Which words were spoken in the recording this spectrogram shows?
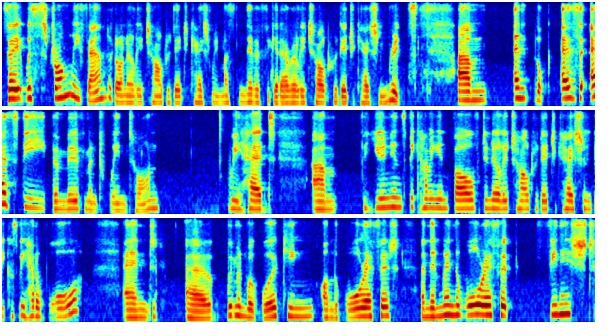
So it was strongly founded on early childhood education. We must never forget our early childhood education roots. Um, and look, as as the the movement went on, we had um, the unions becoming involved in early childhood education because we had a war and uh, women were working on the war effort. And then when the war effort finished,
